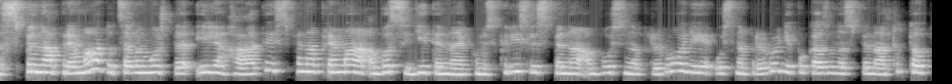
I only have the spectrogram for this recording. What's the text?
спина пряма, то це ви можете і лягати, спина пряма, або сидіти на якомусь кріслі спина, або ось на природі, ось на природі показана спина. Тобто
